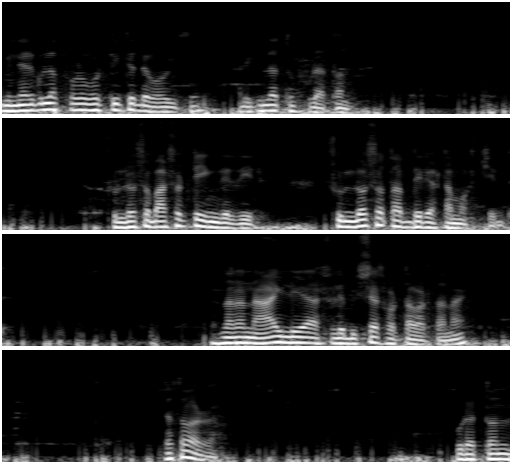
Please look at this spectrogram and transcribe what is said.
মিনারগুলো পরবর্তীতে দেওয়া হয়েছে, আর এগুলো তো পুরাতন। ষোলোশো বাষট্টি ইংরেজির ষোলো শতাব্দীর একটা মসজিদ। আপনারা না আইলে আসলে বিশ্বাস করতে পারতা না। বুঝতে পাররা পুরাতন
